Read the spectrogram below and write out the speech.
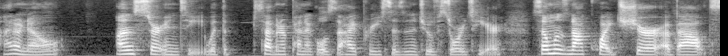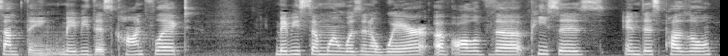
I don't know, uncertainty with the Seven of Pentacles, the High Priestess, and the Two of Swords here. Someone's not quite sure about something. Maybe this conflict, maybe someone wasn't aware of all of the pieces in this puzzle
